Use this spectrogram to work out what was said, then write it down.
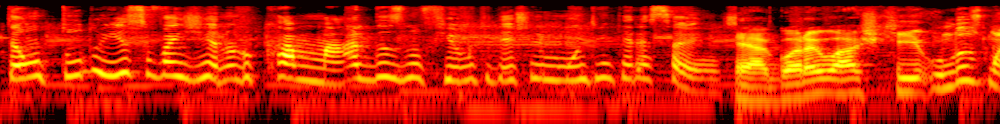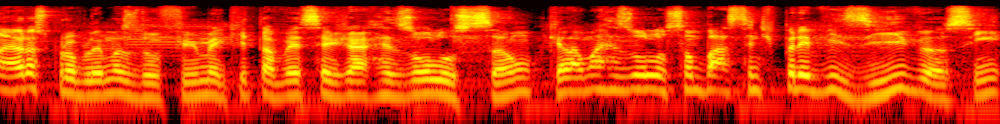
Então tudo isso vai gerando camadas no filme que deixa ele muito interessante. É, agora eu acho que um dos maiores problemas do filme aqui talvez seja a resolução, que ela é uma resolução bastante previsível, assim.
